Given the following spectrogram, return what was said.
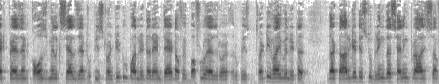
at present cow's milk sells at rupees 22 per litre and that of a buffalo as rupees 35 a liter. The target is to bring the selling price of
